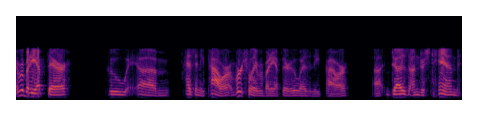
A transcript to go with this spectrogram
everybody up there who um, has any power, virtually everybody up there who has any power, uh, does understand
